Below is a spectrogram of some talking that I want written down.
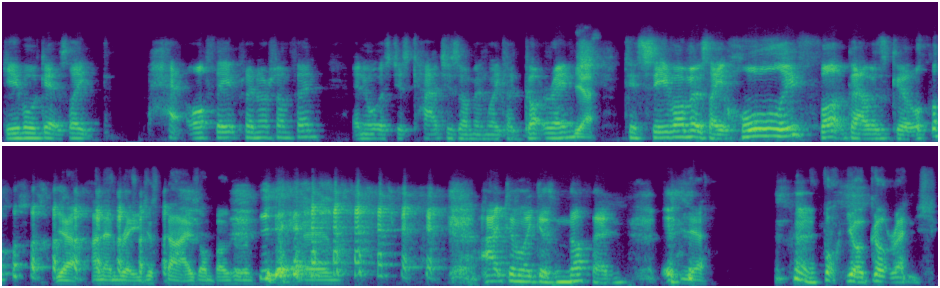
Gable gets like hit off the apron or something, and Otis just catches him in like a gut wrench Yeah. to save him. It's like holy fuck, that was cool. Yeah, and then Rey just dies on both of them. yeah. Acting like it's nothing. Yeah. Fuck your gut wrench.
